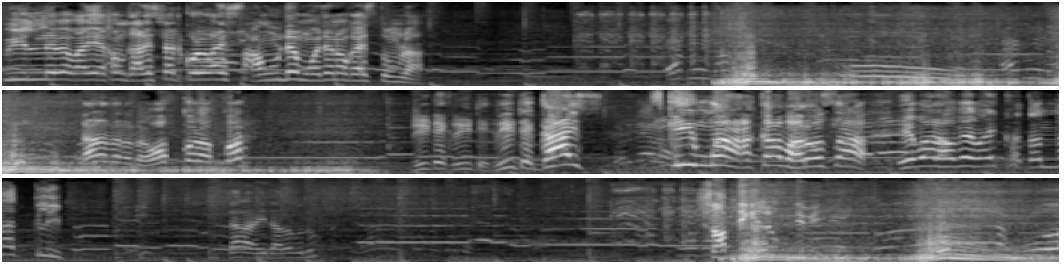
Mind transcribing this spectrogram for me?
ফিল নেবে ভাই, এখন গাড়ি স্টার্ট করে ভাই সাউন্ডে মজা নাও গাইজ তোমরা। ও। দাঁড়া দাঁড়া অফ কর অফ কর। রিটেক রিটেক রিটেক গাইস স্কিম মা, আকা ভরসা। এবার হবে ভাই খতরনাক ক্লিপ দাঁড়া, এই দাদা বলুক সব দিকে লুক দিবি। ও।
